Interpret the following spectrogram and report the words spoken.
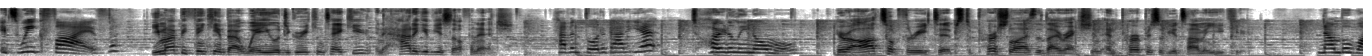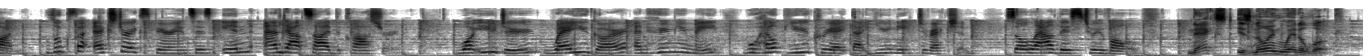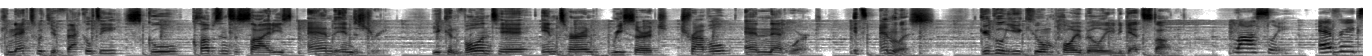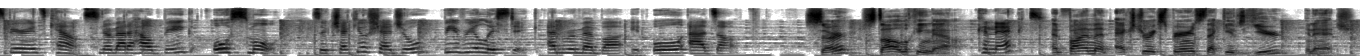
It's week five. You might be thinking about where your degree can take you and how to give yourself an edge. Haven't thought about it yet? Totally normal. Here are our top three tips to personalize the direction and purpose of your time at UQ. Number one, look for extra experiences in and outside the classroom. What you do, where you go, and whom you meet will help you create that unique direction. So allow this to evolve. Next is knowing where to look. Connect with your faculty, school, clubs and societies, and industry. You can volunteer, intern, research, travel, and network. It's endless. Google UQ Employability to get started. Lastly, every experience counts, no matter how big or small. So check your schedule, be realistic, and remember it all adds up. So, start looking now Connect and find that extra experience that gives you an edge.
